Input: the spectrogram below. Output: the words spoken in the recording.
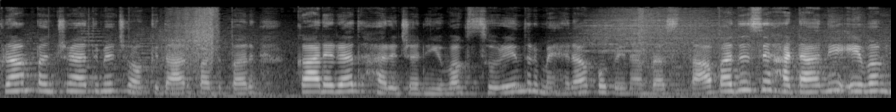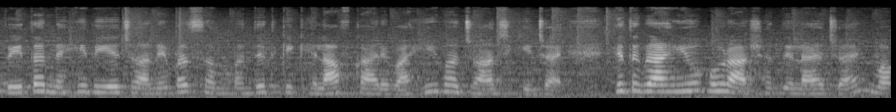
ग्राम पंचायत में चौकीदार पद पर कार्यरत हरिजन युवक सुरेंद्र मेहरा को बिना प्रस्ताव पद से हटाने एवं वेतन नहीं दिए जाने पर संबंधित के खिलाफ कार्यवाही व जाँच की जाए। हितग्राहियों को राशन दिलाया जाए व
